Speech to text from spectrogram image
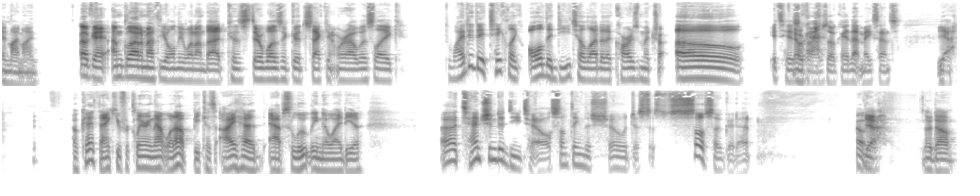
in my mind. Okay, I'm glad I'm not the only one on that because there was a good second where I was like, why did they take like all the detail out of the cars? Metro? Oh, it's his Okay. cars. Okay, that makes sense. Yeah. Okay, thank you for clearing that one up because I had absolutely no idea. Attention to detail, something the show just is so so good at. Oh, yeah, no doubt.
